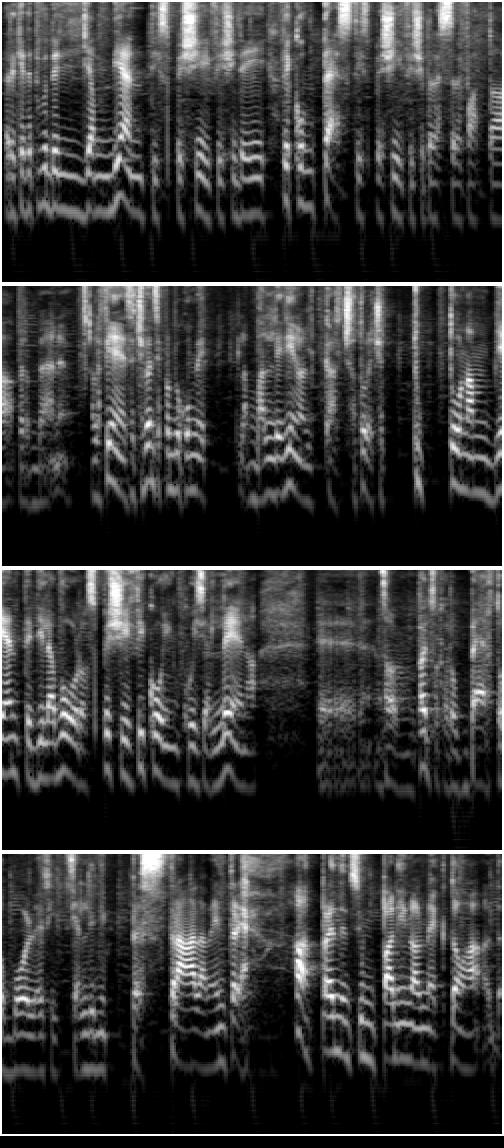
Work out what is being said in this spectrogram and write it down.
richiede proprio degli ambienti specifici, dei, dei contesti specifici per essere fatta per bene. Alla fine se ci pensi proprio come la ballerina, il calciatore, c'è tutto un ambiente di lavoro specifico in cui si allena. Eh, non, so, non penso che Roberto Bolle si, si alleni per strada mentre a prendersi un panino al McDonald's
